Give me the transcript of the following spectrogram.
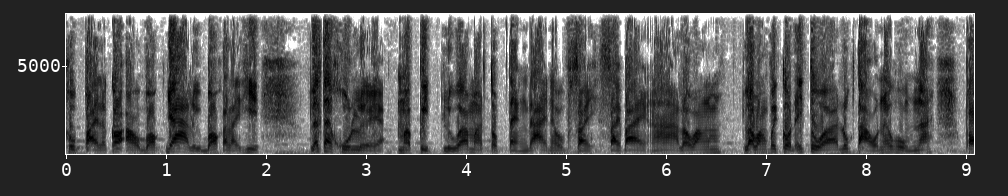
ทุบไปแล้วก็เอาบล็อกหญ้าหรือบล็อกอะไรที่ แล้วแต่คุณเลยอะมาปิดหรือว่ามาตกแต่งได้นะครับใส่ใส่ไปอ่า ระวังระวังไปกดไอตัวลูกเต๋านะผมนะ พอ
